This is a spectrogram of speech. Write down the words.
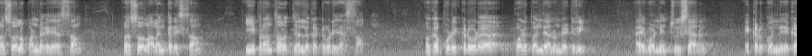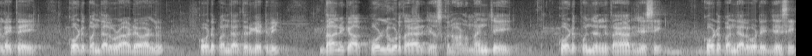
పశువుల పండుగ చేస్తాం పశువులను అలంకరిస్తాం ఈ ప్రాంతంలో జల్లు కట్టు కూడా చేస్తాం. ఒకప్పుడు ఇక్కడ కూడా కోడి పందాలు ఉండేటివి. అవి కూడా నేను చూశాను. ఇక్కడ కొన్ని ఎక్కడైతే కోడి పందాలు కూడా ఆడేవాళ్ళు. కోడి పందాలు తిరిగేటివి. దానికి ఆ కోళ్ళు కూడా తయారు చేసుకునేవాళ్ళం. మంచి కోడి పుంజుల్ని తయారు చేసి కోడి పందాలు కూడా ఇది చేసి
